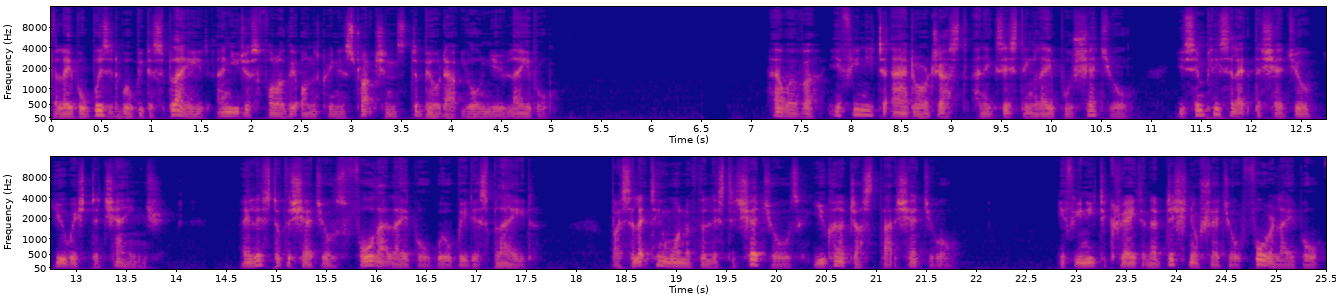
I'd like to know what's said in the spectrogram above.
The label wizard will be displayed and you just follow the on-screen instructions to build out your new label. However, if you need to add or adjust an existing label schedule, you simply select the schedule you wish to change. A list of the schedules for that label will be displayed. By selecting one of the listed schedules, you can adjust that schedule. If you need to create an additional schedule for a label,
